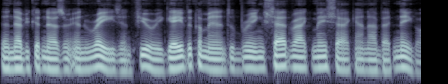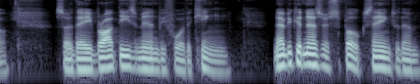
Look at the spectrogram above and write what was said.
Then Nebuchadnezzar, in rage and fury, gave the command to bring Shadrach, Meshach, and Abednego. So they brought these men before the king. Nebuchadnezzar spoke, saying to them,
